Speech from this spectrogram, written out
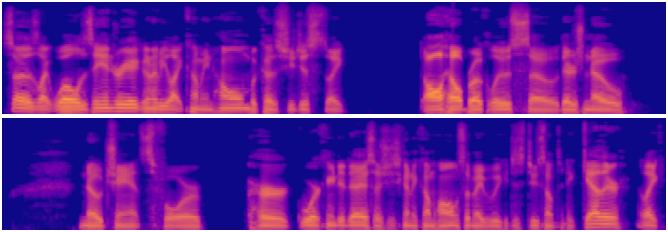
So I was like, well, is Andrea to be like coming home because she just like all hell broke loose? So there's no no chance for her working today. So she's going to come home. So maybe we could just do something together. Like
